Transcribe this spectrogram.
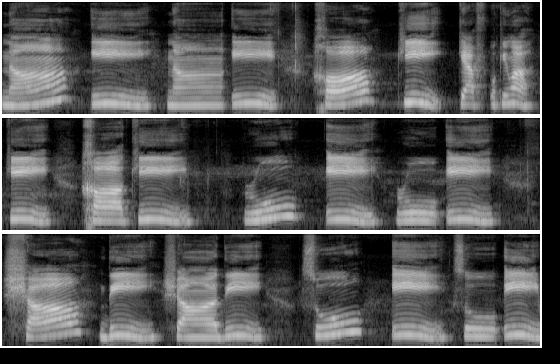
நா ஈ நா ஈ ஹா கீ. கேஃப் ஓகேவா கீ ஹா கீ ரூ ஈ ரூ ஈ ஷா தி ஷாதி சூ ஈ சு ஈ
